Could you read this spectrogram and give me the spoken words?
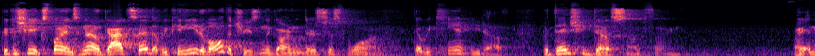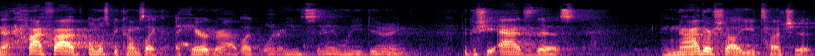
because she explains no, God said that we can eat of all the trees in the garden, there's just one that we can't eat of. But then she does something, right? And that high five almost becomes like a hair grab like, what are you saying? What are you doing? Because she adds this neither shall you touch it,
